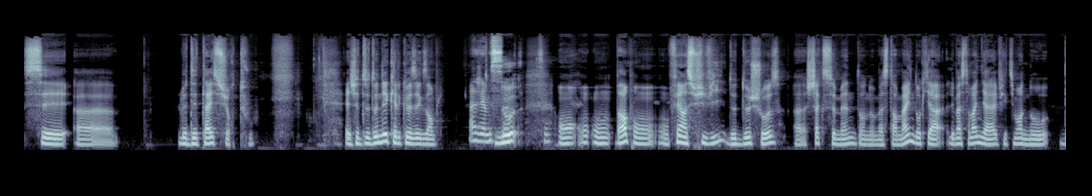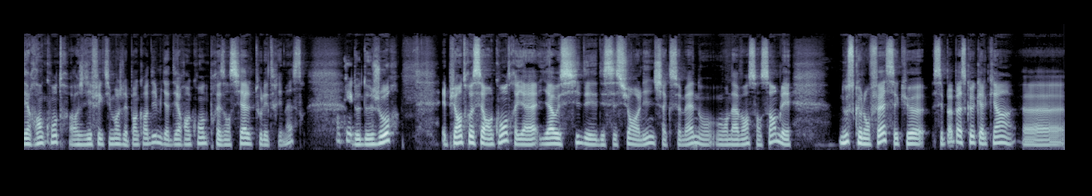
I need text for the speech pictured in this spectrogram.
c'est le détail sur tout. Et je vais te donner quelques exemples. Ah, j'aime ça. Nous, on, on- on- par exemple, on, on fait un suivi de deux choses euh, chaque semaine dans nos masterminds. Donc, il y a les masterminds, il y a effectivement nos, des rencontres. Alors, je dis effectivement, je ne l'ai pas encore dit, mais il y a des rencontres présentielles tous les trimestres de deux jours. Et puis, entre ces rencontres, il y a, il y a aussi des, des sessions en ligne chaque semaine où, où on avance ensemble. Et nous, ce que l'on fait, c'est que c'est pas parce que quelqu'un euh,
